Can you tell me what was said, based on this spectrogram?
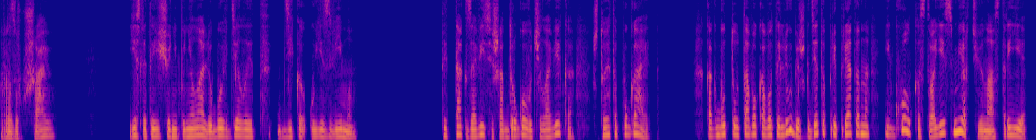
разрушаю. Если ты еще не поняла, любовь делает дико уязвимым. Ты так зависишь от другого человека, что это пугает. Как будто у того, кого ты любишь, где-то припрятана иголка с твоей смертью на острие,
